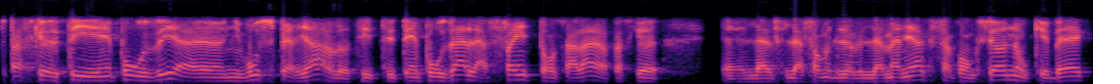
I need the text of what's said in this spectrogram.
c'est parce que tu es imposé à un niveau supérieur, tu es, imposé à la fin de ton salaire, parce que la, la, la manière que ça fonctionne au Québec,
